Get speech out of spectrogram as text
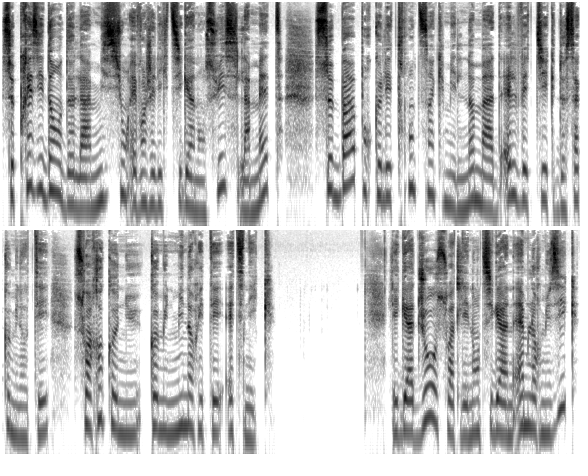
ce président de la mission évangélique tzigane en Suisse, la MET, se bat pour que les 35 000 nomades helvétiques de sa communauté soient reconnus comme une minorité ethnique. Les gadjos, soit les non-tziganes, aiment leur musique,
